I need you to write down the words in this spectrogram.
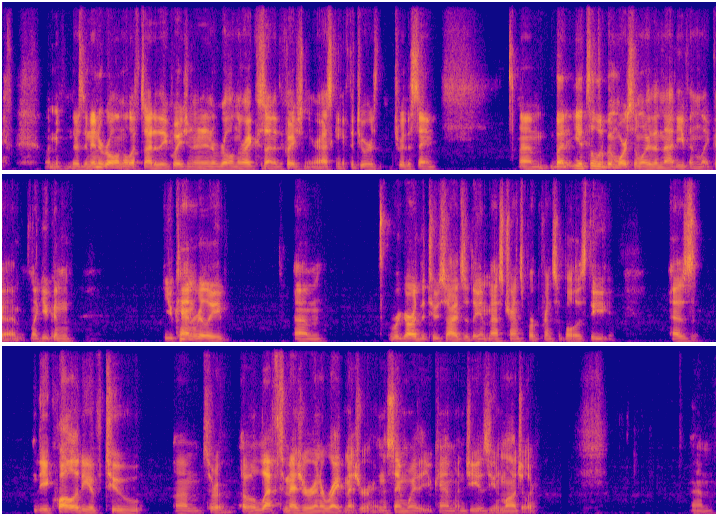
I mean, there's an integral on the left side of the equation and an integral on the right side of the equation. You're asking if the two are, two are the same. Um, but it's a little bit more similar than that even like uh, like you can, you can really um, regard the two sides of the mass transport principle as the, as the equality of two um, sort of, of a left measure and a right measure in the same way that you can when G is unimodular. Um,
